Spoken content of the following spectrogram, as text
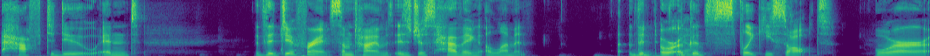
have to do. And the difference sometimes is just having a lemon the or a good flaky salt or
